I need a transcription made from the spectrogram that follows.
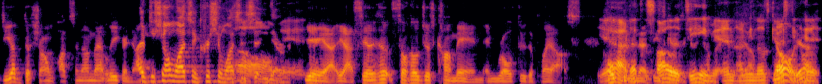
do you have Deshaun Watson on that league or no? I have Deshaun Watson, Christian Watson oh, sitting Oh, there. man. Yeah, yeah, yeah. So he'll, so he'll just come in and roll through the playoffs. Yeah, hoping that that's a solid guys are gonna team, come in. man. I mean, those guys No, can yeah. hit.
